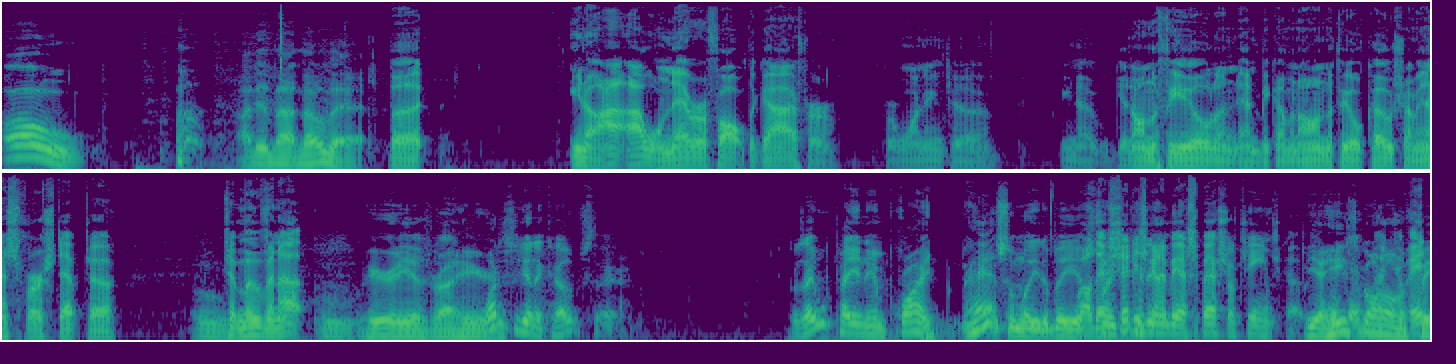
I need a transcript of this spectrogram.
oh, I did not know that. But you know, I, I will never fault the guy for for wanting to, you know, get on the field and, and become an on the field coach. I mean, that's the first step to to moving up. Ooh, here it is right here. What is he going to coach there? Because they were paying him quite handsomely to be a Well, they strength said he's going to be a special teams coach. Yeah, he's going on the It- it-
